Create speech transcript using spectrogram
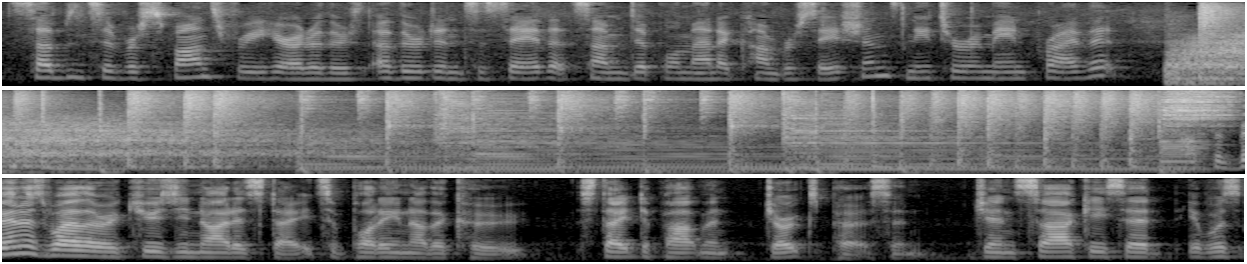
substantive response for you here, other, other than to say that some diplomatic conversations need to remain private. After Venezuela accused the United States of plotting another coup, State Department jokes person Jen Psaki said it was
